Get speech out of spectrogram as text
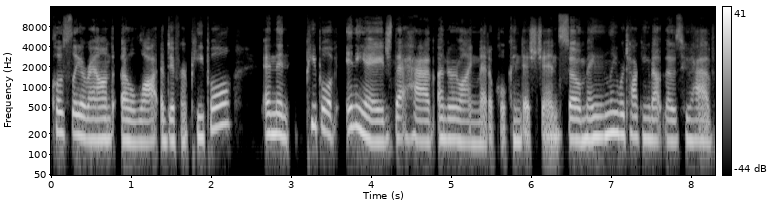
closely around a lot of different people and then people of any age that have underlying medical conditions. So, mainly we're talking about those who have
